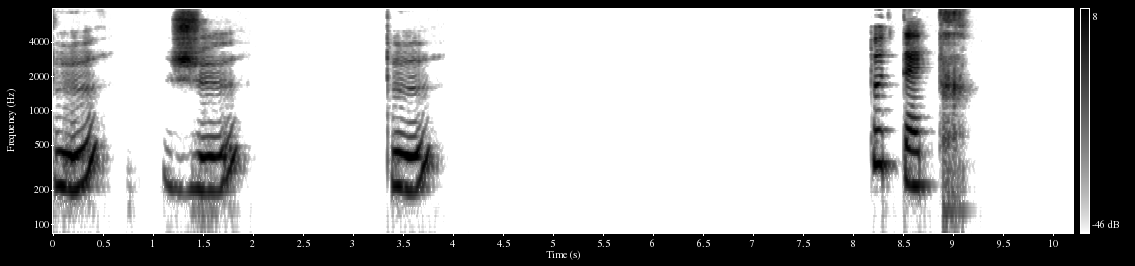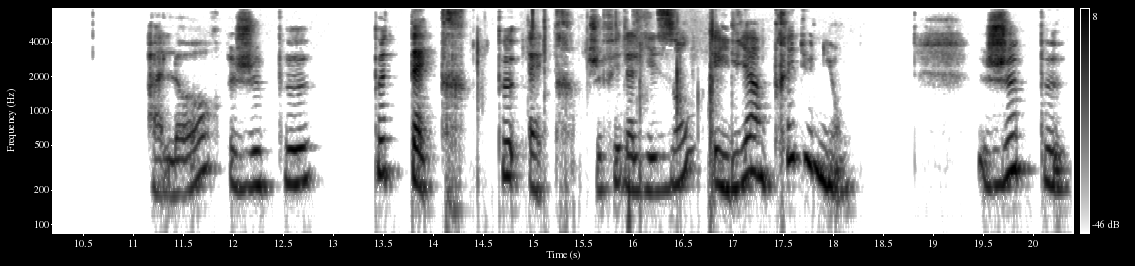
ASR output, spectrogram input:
peux, je peux, peut-être. Alors, je peux peut-être, peut être. Je fais la liaison et il y a un trait d'union. Je peux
